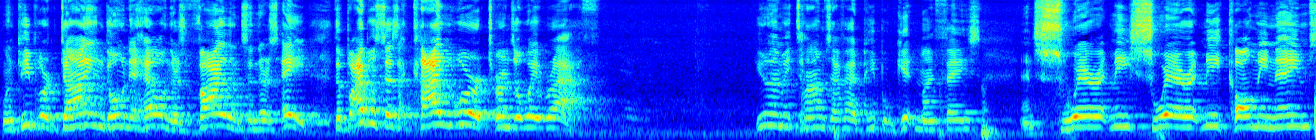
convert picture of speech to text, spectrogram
When people are dying going to hell and there's violence and there's hate, the Bible says a kind word turns away wrath. You know how many times I've had people get in my face and swear at me, swear at me, call me names,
